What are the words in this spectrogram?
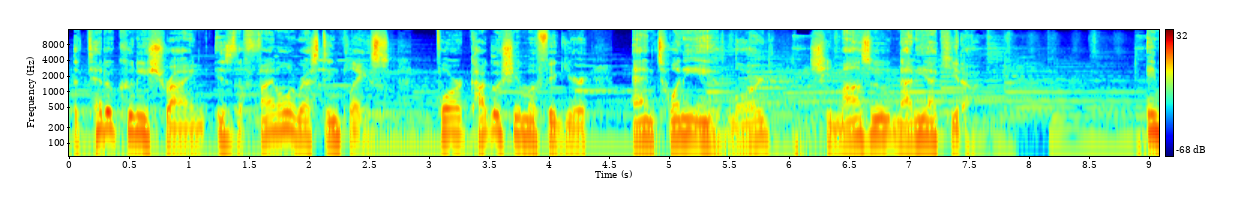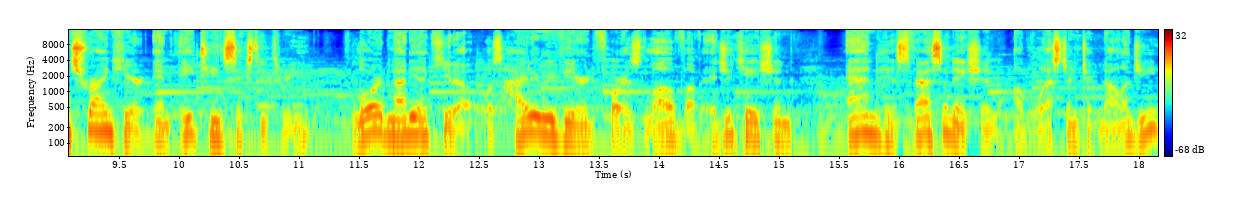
The Terukuni Shrine is the final resting place for Kagoshima figure and 28th Lord Shimazu Nariakira. Enshrined here in 1863, Lord Nariakira was highly revered for his love of education and his fascination of Western technology,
